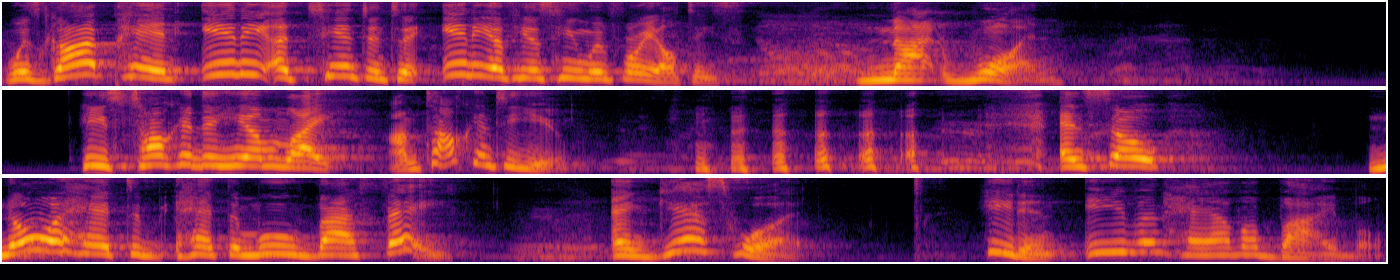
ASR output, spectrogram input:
Was God paying any attention to any of his human frailties? No. Not one. He's talking to him like, I'm talking to you. and so Noah had to, had to move by faith. And guess what? He didn't even have a Bible.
